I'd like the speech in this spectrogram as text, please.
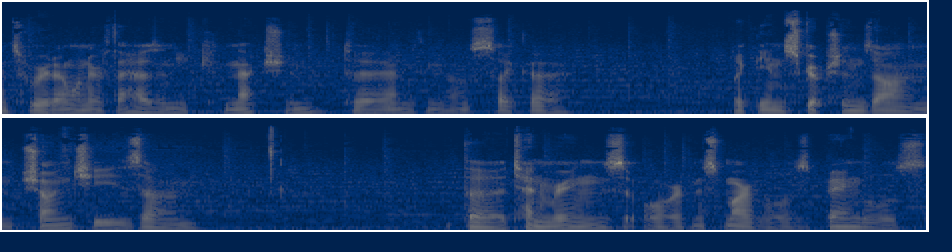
that's weird. I wonder if that has any connection to anything else, like uh like the inscriptions on Shang-Chi's um the Ten Rings or Miss Marvel's bangles.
